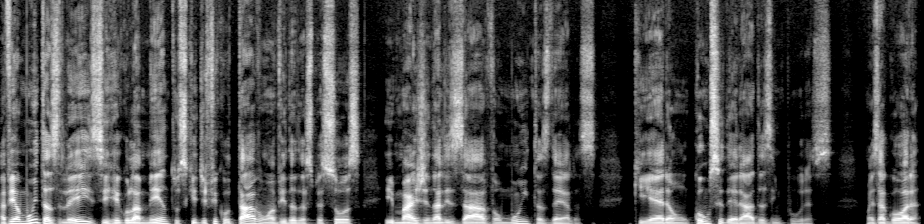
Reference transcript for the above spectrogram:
Havia muitas leis e regulamentos que dificultavam a vida das pessoas e marginalizavam muitas delas, que eram consideradas impuras. Mas agora,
